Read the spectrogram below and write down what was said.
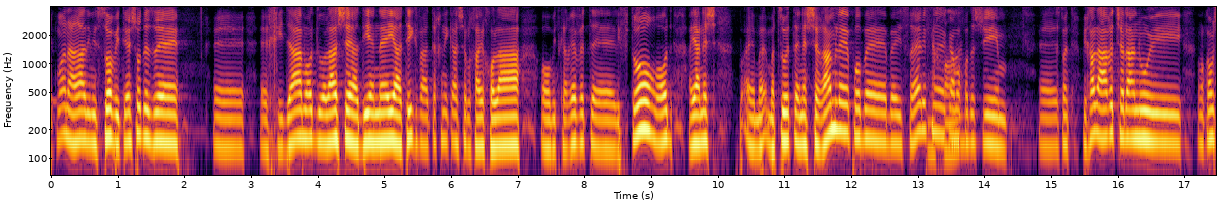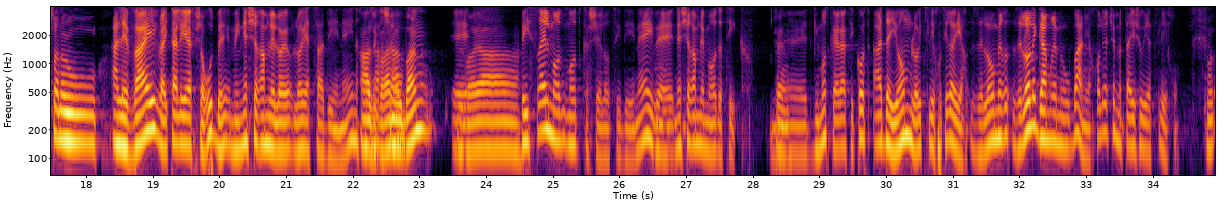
כמו הנערה הדניסובית, יש עוד איזה חידה מאוד גדולה שה-DNA העתיק והטכניקה שלך יכולה או מתקרבת לפתור, עוד היה נש... מצאו את נשר רמלה פה בישראל לפני נכון. כמה חודשים. אה, זאת אומרת, בכלל הארץ שלנו היא, המקום שלנו הוא, הלוואי והייתה לי האפשרות, ב- מנשר רמלה לא, לא יצא DNA, נכון אה, זה כבר היה מאובן? זה אה, כבר היה... בישראל מאוד מאוד קשה להוציא DNA, ונשר רמלה מאוד עתיק. כן. אה, דגימות כאלה עתיקות עד היום לא הצליחו. תראה, זה לא, אומר, זה לא לגמרי מאובן, יכול להיות שמתישהו יצליחו.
